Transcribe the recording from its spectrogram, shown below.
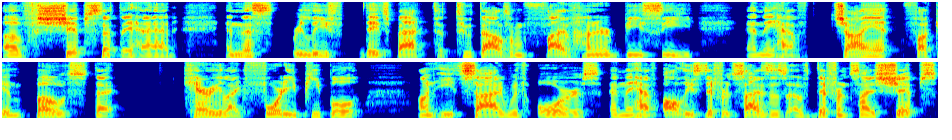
of ships that they had. And this relief dates back to 2500 BC. And they have giant fucking boats that carry like 40 people on each side with oars. And they have all these different sizes of different size ships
